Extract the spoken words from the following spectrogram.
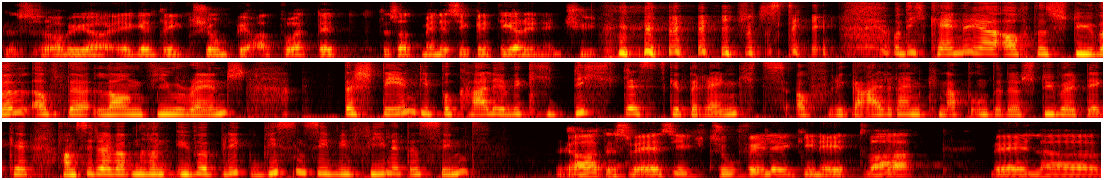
das habe ich ja eigentlich schon beantwortet. Das hat meine Sekretärin entschieden. ich verstehe. Und ich kenne ja auch das Stüberl auf der Longview Ranch da stehen die Pokale wirklich dichtest gedrängt auf Regalreihen knapp unter der Stübeldecke. Haben Sie da überhaupt noch einen Überblick? Wissen Sie, wie viele das sind? Ja, das weiß ich zufällig in etwa, weil äh,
